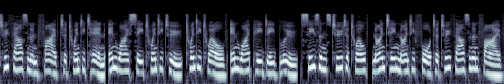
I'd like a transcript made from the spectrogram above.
2005 to 2010 NYC 22 2012 NYPD Blue Seasons 2 to 12 1994 to 2005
